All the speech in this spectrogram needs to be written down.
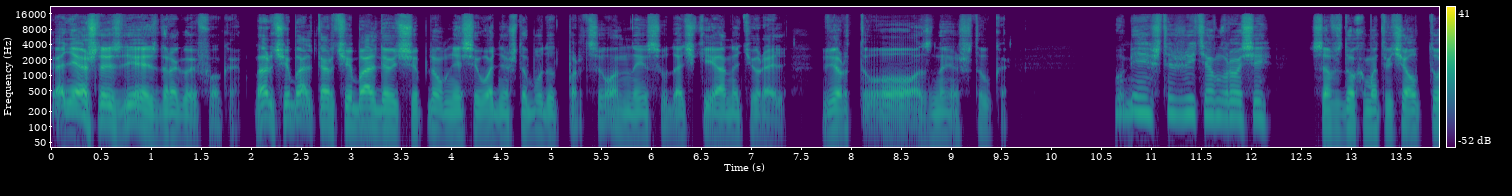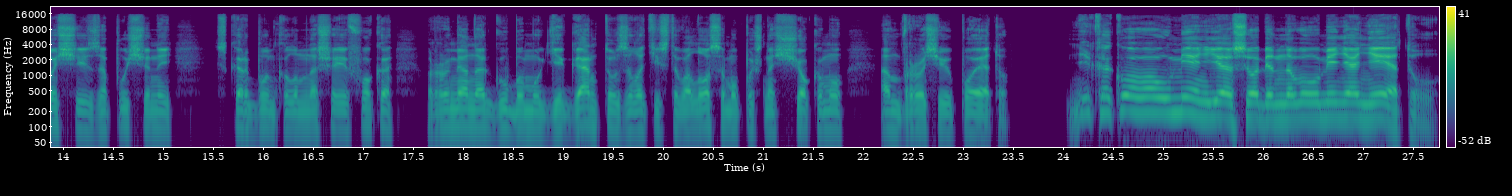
«Конечно, здесь, дорогой Фока. Арчибальд Арчибальдович шепнул мне сегодня, что будут порционные судачки а натюрель. Виртуозная штука». «Умеешь ты жить, Амвросий?» — со вздохом отвечал тощий, запущенный, с карбункулом на шее Фока, румяно-губому гиганту, золотистоволосому, пышнощекому Амвросию-поэту. «Никакого умения особенного у меня нету»,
